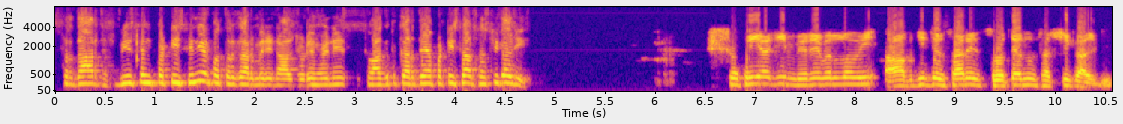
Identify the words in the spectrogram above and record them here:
ਸਰਦਾਰ ਜਸਬੀਰ ਸਿੰਘ ਪੱਟੀ ਸੀਨੀਅਰ ਪੱਤਰਕਾਰ ਮੇਰੇ ਨਾਲ ਜੁੜੇ ਹੋਏ ਨੇ ਸਵਾਗਤ ਕਰਦੇ ਆ ਪੱਟੀ ਸਾਹਿਬ ਸਤਿ ਸ਼੍ਰੀ ਅਕਾਲ ਜੀ ਸ਼ੁਕਰੀਆ ਜੀ ਮੇਰੇ ਵੱਲੋਂ ਵੀ ਆਪ ਜੀ ਤੇ ਸਾਰੇ ਸਰੋਤਿਆਂ ਨੂੰ ਸਤਿ ਸ਼੍ਰੀ ਅਕਾਲ ਜੀ।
